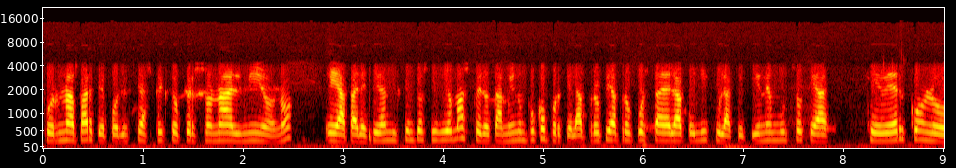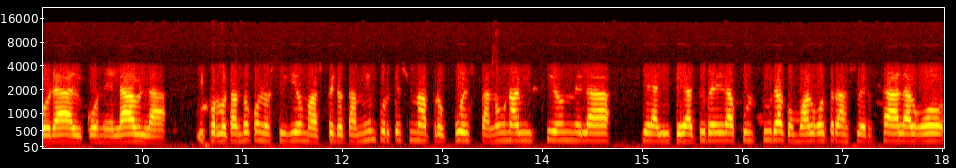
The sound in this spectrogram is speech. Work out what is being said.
por una parte, por este aspecto personal mío, ¿no? Eh, aparecieran distintos idiomas, pero también un poco porque la propia propuesta de la película, que tiene mucho que, que ver con lo oral, con el habla y por lo tanto con los idiomas, pero también porque es una propuesta, ¿no? Una visión de la, de la literatura y de la cultura como algo transversal, algo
